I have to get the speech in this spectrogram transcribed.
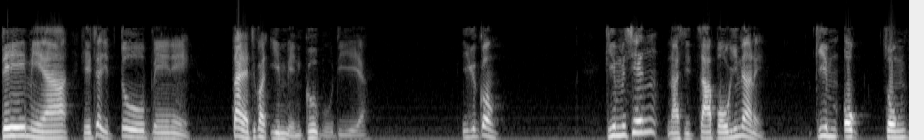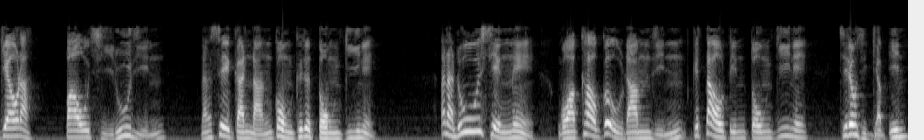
地命或者是多病呢，带来即款阴面果报伫个啊。伊个讲，今生若是查甫囡仔呢，金屋宗教啦，包持女人，人世间人讲叫做动机呢。啊，那女性呢，外口阁有男人去斗阵动机呢，即拢是业因。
